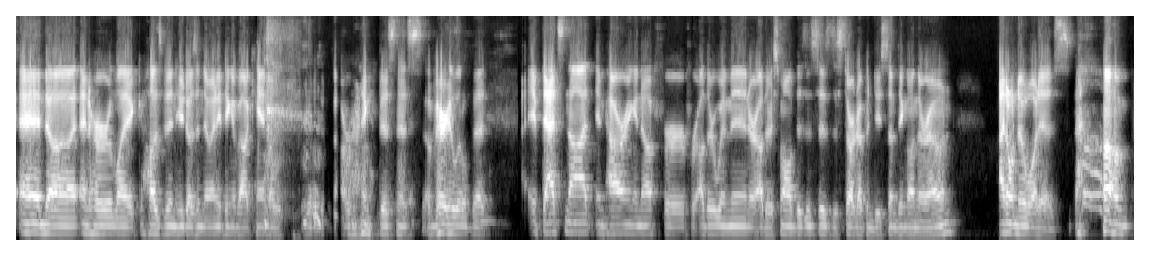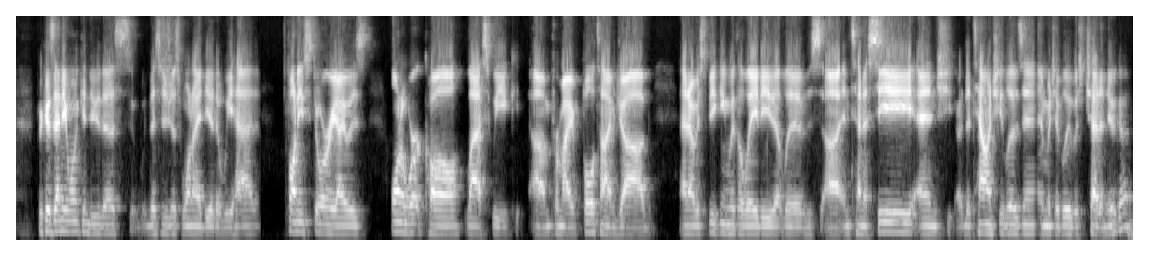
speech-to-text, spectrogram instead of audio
and uh, and her like husband who doesn't know anything about candles, about running a business, a very little bit. If that's not empowering enough for for other women or other small businesses to start up and do something on their own, I don't know what is. um, because anyone can do this. This is just one idea that we had funny story. I was on a work call last week um, for my full time job, and I was speaking with a lady that lives uh, in Tennessee, and she, the town she lives in, which I believe was Chattanooga.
